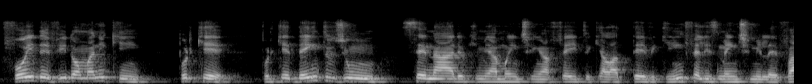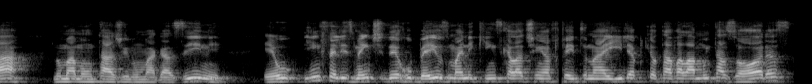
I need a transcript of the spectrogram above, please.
foi devido ao manequim. Por quê? porque dentro de um cenário que minha mãe tinha feito e que ela teve que infelizmente me levar numa montagem no magazine, eu infelizmente derrubei os manequins que ela tinha feito na ilha porque eu estava lá muitas horas.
